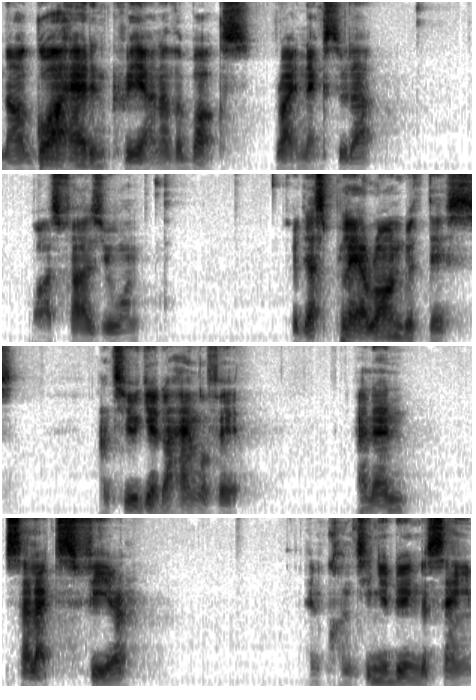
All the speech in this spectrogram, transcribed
Now go ahead and create another box right next to that or as far as you want. So just play around with this until you get the hang of it and then select sphere and continue doing the same.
